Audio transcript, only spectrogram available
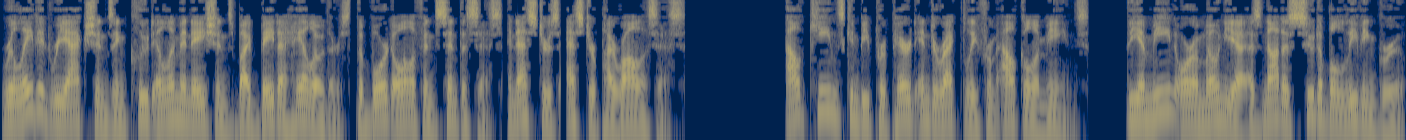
Related reactions include eliminations by beta haloethers the Boord-olefin synthesis and esters ester pyrolysis. Alkenes can be prepared indirectly from alkyl amines. The amine or ammonia is not a suitable leaving group,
